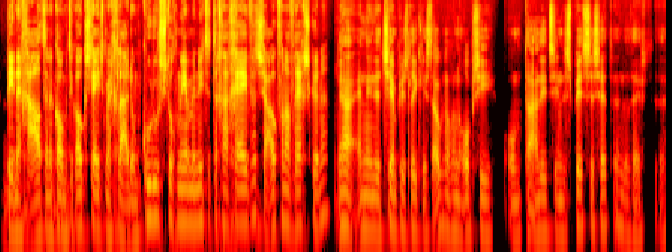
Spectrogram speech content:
binnengehaald. En dan komen natuurlijk ook steeds meer geluiden om Kudus toch meer minuten te gaan geven. Dat zou ook vanaf rechts kunnen. Ja, en in de Champions League is het ook nog een optie om Tadic in de spits te zetten. Dat heeft uh,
